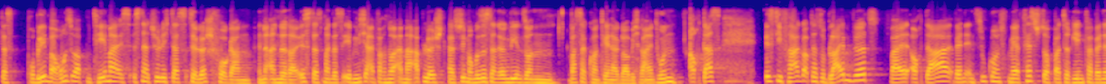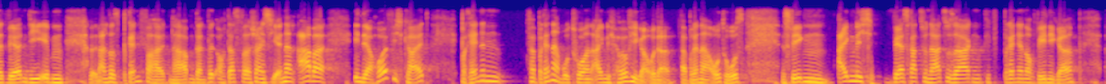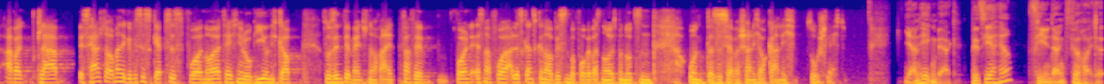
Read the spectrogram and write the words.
Das Problem, warum es überhaupt ein Thema ist, ist natürlich, dass der Löschvorgang ein anderer ist, dass man das eben nicht einfach nur einmal ablöscht. Also man muss es dann irgendwie in so einen Wassercontainer, glaube ich, reintun. Auch das Ist die Frage, ob das so bleiben wird, weil auch da, wenn in Zukunft mehr Feststoffbatterien verwendet werden, die eben ein anderes Brennverhalten haben, dann wird auch das wahrscheinlich sich ändern. Aber in der Häufigkeit brennen Verbrennermotoren eigentlich häufiger oder Verbrennerautos. Deswegen eigentlich wäre es rational zu sagen, die brennen ja noch weniger. Aber klar, es herrscht auch immer eine gewisse Skepsis vor neuer Technologie und ich glaube, so sind wir Menschen auch einfach. Wir wollen erstmal vorher alles ganz genau wissen, bevor wir was Neues benutzen. Und das ist ja wahrscheinlich auch gar nicht so schlecht. Jan Hegenberg, bis hierher vielen Dank für heute.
